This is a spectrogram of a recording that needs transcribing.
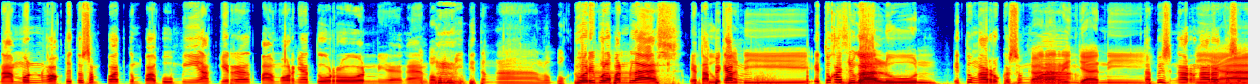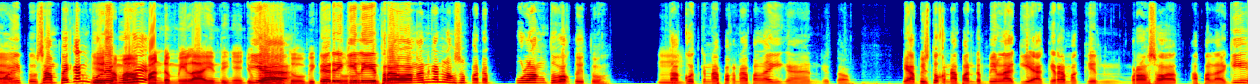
Namun waktu itu sempat gempa bumi, akhirnya pamornya turun, ya kan? Gempa bumi di tengah Lombok. Tengah. 2018. Ya Itu tapi kan di itu kan di juga Sembalun, itu ngaruh ke ke semua. Rinjani. Tapi ngaruh-ngaruh ke Iya. semua itu. Sampai kan Ya sama bule-bule pandemi lah intinya juga Iya, tuh bikin dari Gili juga. Trawangan kan langsung pada pulang tuh waktu itu. Hmm. Takut kenapa-kenapa lagi kan gitu. Ya habis itu kena pandemi lagi, akhirnya makin merosot. Apalagi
